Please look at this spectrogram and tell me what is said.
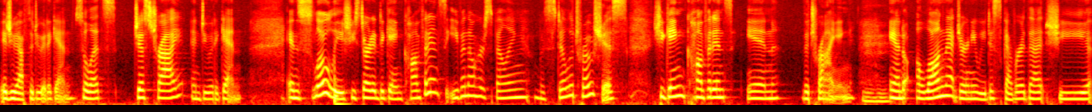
is you have to do it again. So let's just try and do it again. And slowly she started to gain confidence even though her spelling was still atrocious. She gained confidence in the trying. Mm-hmm. And along that journey we discovered that she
